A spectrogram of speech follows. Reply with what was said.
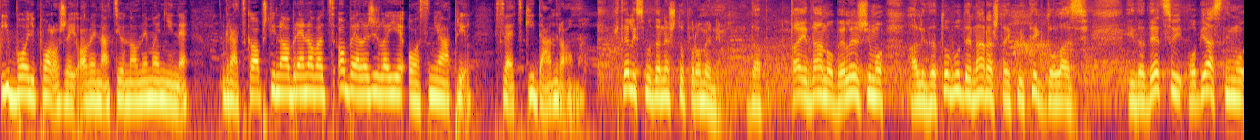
i bolji položaj ove nacionalne manjine – Gradska opština Obrenovac obeležila je 8. april, Svetski dan Roma. Hteli smo da nešto promenimo, da taj dan obeležimo, ali da to bude naraštaj koji tek dolazi i da decu objasnimo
